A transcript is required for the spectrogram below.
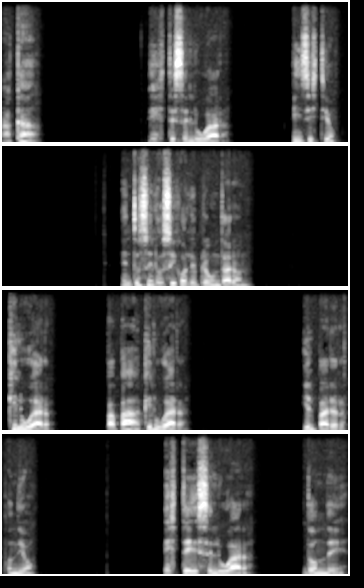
acá, este es el lugar, insistió. Entonces los hijos le preguntaron, ¿qué lugar? Papá, ¿qué lugar? Y el padre respondió, este es el lugar donde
